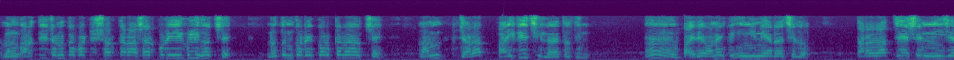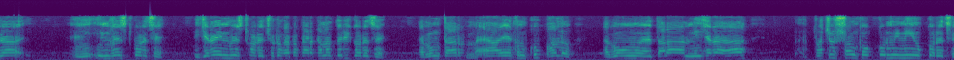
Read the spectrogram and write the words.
এবং ভারতীয় জনতা পার্টির সরকার আসার পরে এইগুলি হচ্ছে, নতুন করে করকানা হচ্ছে। যারা বাইরে ছিল এতদিন হ্যাঁ বাইরে অনেক ইঞ্জিনিয়াররা ছিল। তারা রাজ্যে এসে নিজেরা ইনভেস্ট করেছে। নিজেরা ইনভেস্ট করে, ছোটখাটো কারখানা তৈরি করেছে এবং তার আয় এখন খুব ভালো এবং তারা নিজেরা প্রচুর সংখ্যক কর্মী নিয়োগ করেছে।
